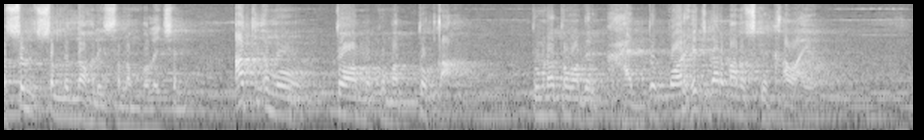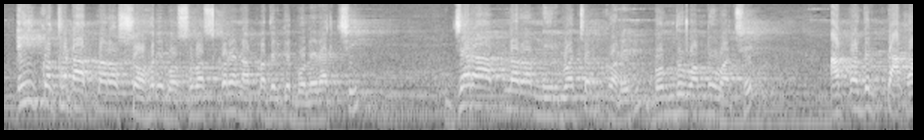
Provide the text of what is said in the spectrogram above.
রসুল সাল্লাহ সাল্লাম বলেছেন আতমো তোকা তোমরা তোমাদের খাদ্য পরহেজগার মানুষকে খাওয়ায়। এই কথাটা আপনারা শহরে বসবাস করেন, আপনাদেরকে বলে রাখছি, যারা আপনারা নির্বাচন করেন বন্ধু বান্ধব আছে, আপনাদের টাকা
